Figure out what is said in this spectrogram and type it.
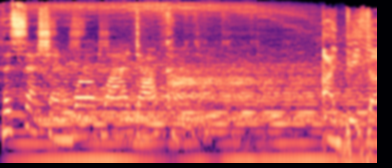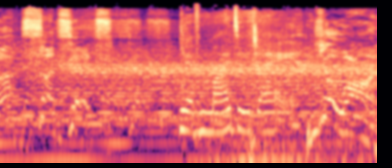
TheSessionWorldwide.com. Ibiza Sunsets. With my DJ. Ioan.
